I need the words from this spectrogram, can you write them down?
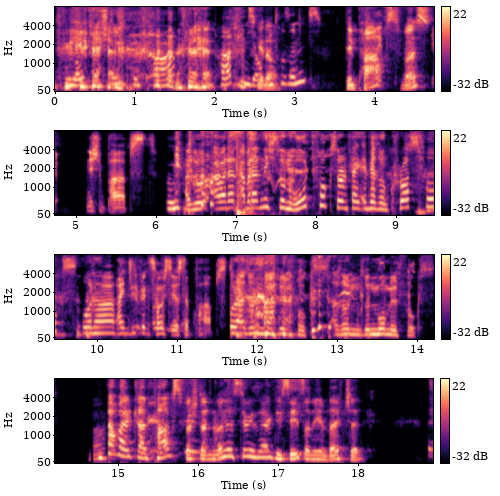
Vielleicht verstehe ich Gepard. Gepard finde ich auch Genau. interessant. Den Papst, was? Nicht ein Papst. Also, aber dann, aber dann nicht so ein Rotfuchs, sondern vielleicht entweder so ein Crossfuchs oder, Mein Lieblingshaustier ist der Papst. oder so ein Marmelfuchs, also ein, so ein Murmelfuchs. Ich habe halt gerade Papst verstanden. Was hast du gesagt? Ich sehe es doch nicht im Live-Chat. Äh,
